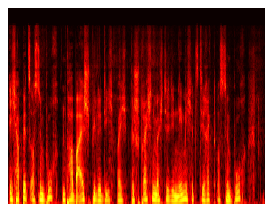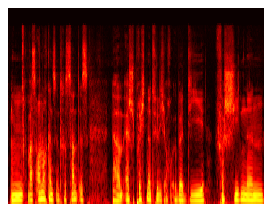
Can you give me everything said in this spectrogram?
Ich habe jetzt aus dem Buch ein paar Beispiele, die ich euch besprechen möchte. Die nehme ich jetzt direkt aus dem Buch. Hm, was auch noch ganz interessant ist, ähm, er spricht natürlich auch über die verschiedenen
